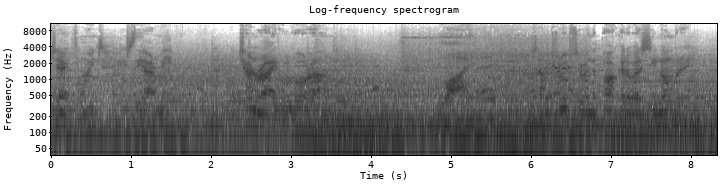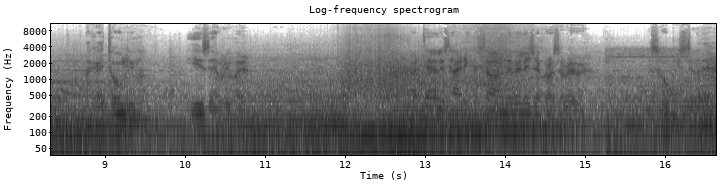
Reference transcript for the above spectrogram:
Checkpoint is the army. Turn right, we'll go around. Why? Some troops are in the pocket of El Sin Nombre. Like I told you, he is everywhere. Cartel is hiding Hassan in the village across the river. Let's hope he's still there.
